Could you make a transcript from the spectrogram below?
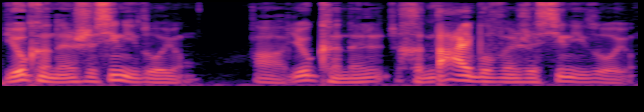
有可能是心理作用。啊，有可能很大一部分是心理作用，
